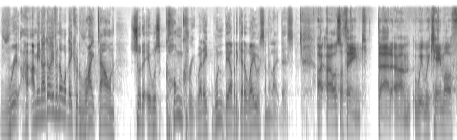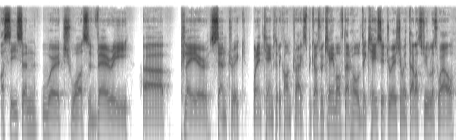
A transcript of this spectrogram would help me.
Re- I mean, I don't even know what they could write down so that it was concrete where they wouldn't be able to get away with something like this. I, I also think that um, we, we came off a season which was very uh, player centric when it came to the contracts because we came off that whole Decay situation with Dallas Fuel as well,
